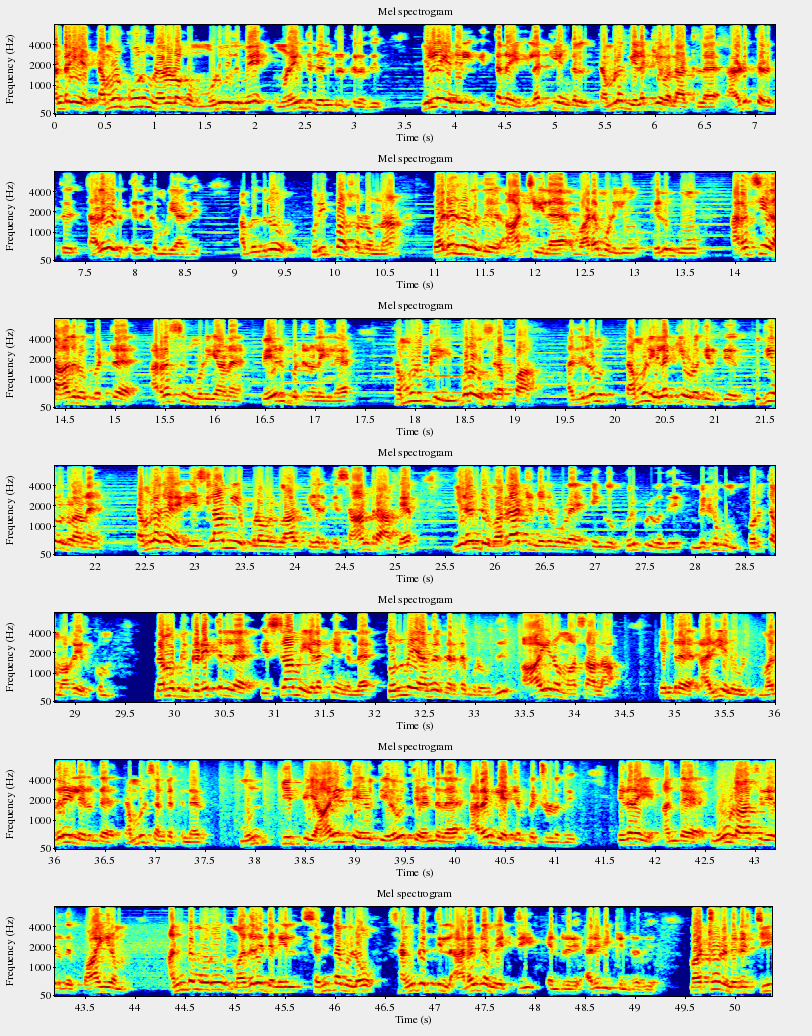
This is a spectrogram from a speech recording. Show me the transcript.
அன்றைய தமிழ் கூறும் நல்லுலகம் முழுவதுமே முனைந்து நின்றிருக்கிறது. இல்லையெனில் இத்தனை இலக்கியங்கள் தமிழக இலக்கிய வரலாற்றுல அடுத்தடுத்து தலையெடுத்து இருக்க முடியாது. அப்படின்னும் குறிப்பா சொல்றோம்னா வடுகளது ஆட்சியில வடமொழியும் தெலுங்கும் அரசியல் ஆதரவு பெற்ற அரசின் மொழியான பேறு பெற்ற நிலையில தமிழுக்கு இவ்வளவு சிறப்பா? அதிலும் தமிழ் இலக்கிய உலகிற்கு புதியவர்களான தமிழக இஸ்லாமிய புலவர்களால் இதற்கு சான்றாக இரண்டு வரலாற்று நிகழ்வுகளை இங்கு குறிப்பிடுவது மிகவும் பொருத்தமாக இருக்கும். நமக்கு கிடைத்துள்ள இஸ்லாமிய இலக்கியங்கள்ல தொன்மையாக கருதப்படுவது ஆயிரம் மசாலா. என்ற அரிய நூல் மதுரையில் இருந்த தமிழ் சங்கத்தினர் முன் கிபி ஆயிரத்தி ஐநூத்தி எழுபத்தி ரெண்டுல அரங்கேற்றம் பெற்றுள்ளது. இதனை அந்த நூல் ஆசிரியரது பாயிரம் அந்தமுரு மதுரை தனியில் செந்தமிழோ சங்கத்தில் அரங்கமேற்றி என்று அறிவிக்கின்றது. மற்றொரு நிகழ்ச்சி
